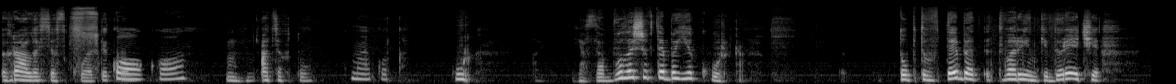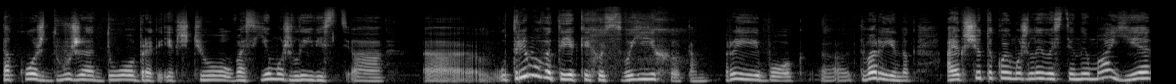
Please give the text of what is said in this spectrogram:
Гралася з котиком. Коко. Мгм. А це хто? Моя курка. Курка. Я забула, що в тебе є курка. Тобто в тебе тваринки, до речі, також дуже добре, якщо у вас є можливість а, а, утримувати якихось своїх е, там рибок, е, тваринок. А якщо такої можливості немає, є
